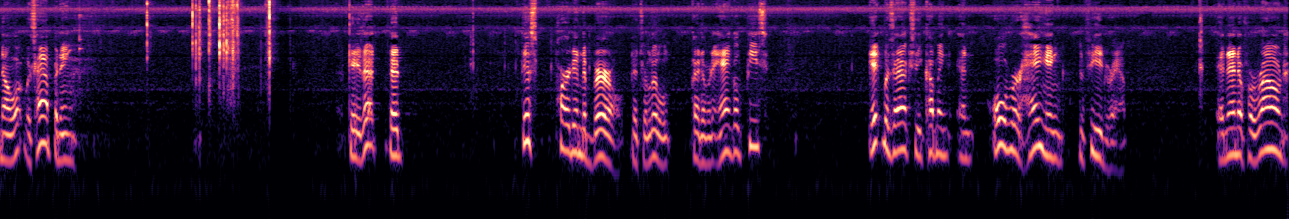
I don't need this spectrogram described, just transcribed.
Now what was happening, okay, that, that, this part in the barrel, that's a little kind of an angled piece, it was actually coming and overhanging the feed ramp. And then if a round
